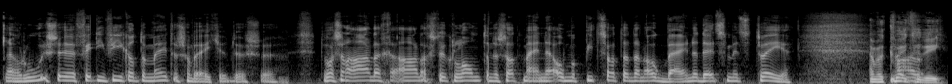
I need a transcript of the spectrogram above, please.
Een roe is eh, 14 vierkante meter zo'n beetje. Dus eh, het was een aardig, aardig stuk land. En er zat mijn eh, oma Piet zat er dan ook bij. En dat deed ze met z'n tweeën. En wat kweekte Maar- die?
